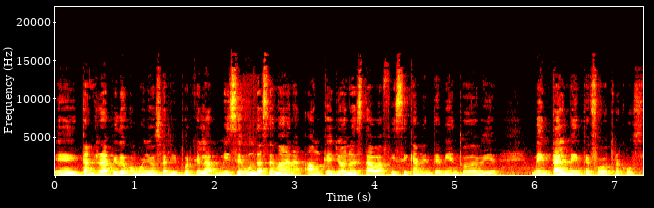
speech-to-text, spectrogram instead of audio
eh, tan rápido como yo salí, porque la, mi segunda semana, aunque yo no estaba físicamente bien todavía, mentalmente fue otra cosa.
